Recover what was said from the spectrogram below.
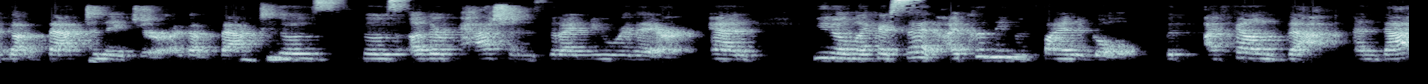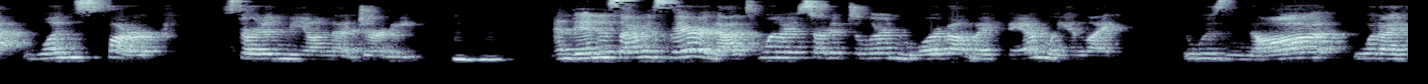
I got back to nature. I got back to mm-hmm. those those other passions that I knew were there. And you know, like I said, I couldn't even find a goal, but I found that. And that one spark started me on that journey. Mm-hmm. And then as I was there, that's when I started to learn more about my family. And like, it was not what I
